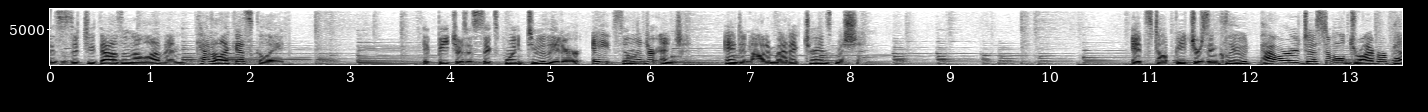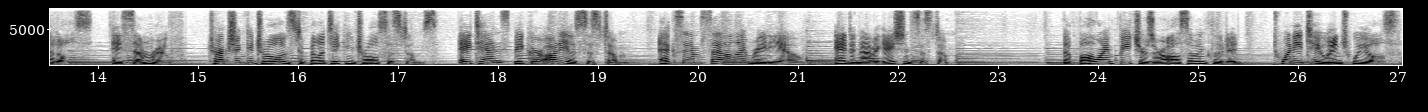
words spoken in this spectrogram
This is a 2011 Cadillac Escalade. It features a 6.2 liter, 8 cylinder engine and an automatic transmission. Its top features include power adjustable driver pedals, a sunroof, traction control and stability control systems, a 10 speaker audio system, XM satellite radio, and a navigation system. The following features are also included 22 inch wheels,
